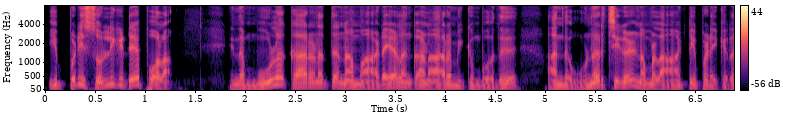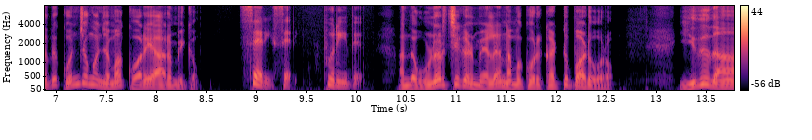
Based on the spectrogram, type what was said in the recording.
இப்படி சொல்லிக்கிட்டே போலாம். இந்த மூல காரணத்தை நாம அடையாளம் காண ஆரம்பிக்கும்போது அந்த உணர்ச்சிகள் நம்மள ஆட்டி படைக்கிறது கொஞ்சம் கொஞ்சமா குறைய ஆரம்பிக்கும். சரி சரி. புரியுது. அந்த உணர்ச்சிகள் மேல நமக்கு ஒரு கட்டுப்பாடு வரும். இதுதான்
